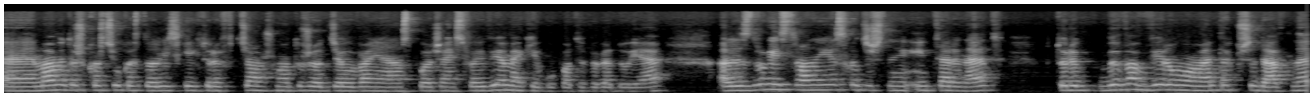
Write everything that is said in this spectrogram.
E, mamy też Kościół katolicki, który wciąż ma duże oddziaływanie na społeczeństwo i wiemy, jakie głupoty wygaduje, ale z drugiej strony jest chociaż ten internet, który bywa w wielu momentach przydatny,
